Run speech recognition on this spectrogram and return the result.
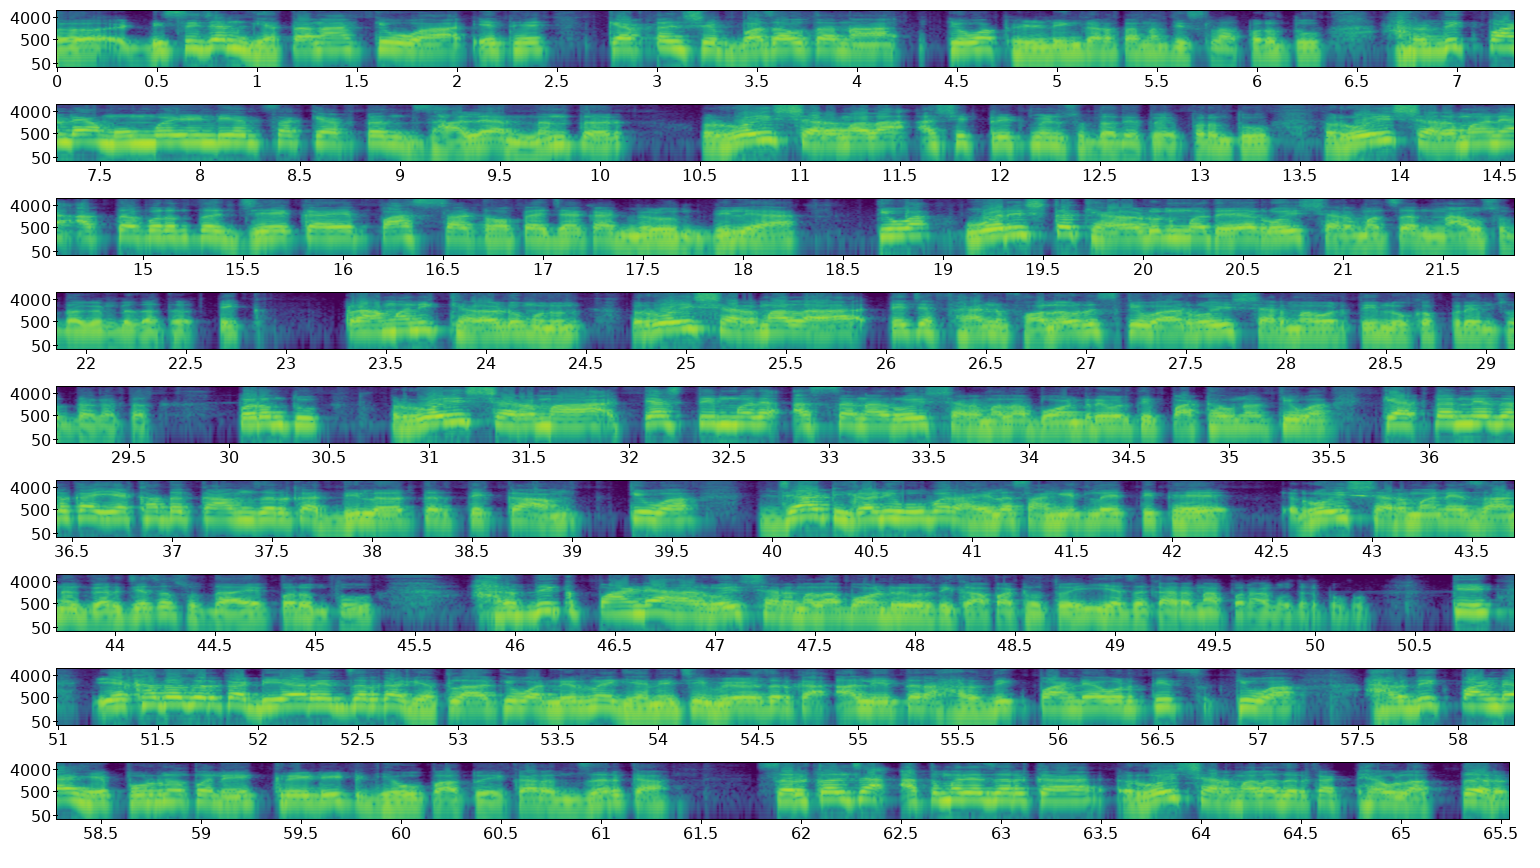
डिसिजन घेताना किंवा येथे कॅप्टनशिप बजावताना किंवा फिल्डिंग करताना दिसला. परंतु हार्दिक पांड्या मुंबई इंडियन्सचा कॅप्टन झाल्यानंतर रोहित शर्माला अशी ट्रीटमेंट सुद्धा देतोय. परंतु रोहित शर्माने आतापर्यंत जे काय पाच सहा ट्रॉफ्या ज्या काय मिळून दिल्या किंवा वरिष्ठ खेळाडूंमध्ये रोहित शर्माचं नाव सुद्धा गणलं जातं. एक प्रामाणिक खेळाडू म्हणून रोहित शर्माला त्याचे फॅन फॉलोअर्स किंवा रोहित शर्मावरती लोक प्रेम सुद्धा करतात. परंतु रोहित शर्मा त्याच टीममध्ये असताना रोहित शर्माला बाउंड्रीवरती पाठवणं किंवा कॅप्टनने जर का एखादं काम जर का दिलं तर ते काम किंवा ज्या ठिकाणी उभं राहायला सांगितलंय तिथे रोहित शर्माने जाणं गरजेचं सुद्धा आहे परंतु हार्दिक पांड्या हा रोहित शर्माला बाउंड्रीवरती का पाठवतोय याचं कारण आपण अगोदर बघू. की एखादा जर का डीआरएस जर का घेतला किंवा निर्णय घेण्याची वेळ जर का आली तर हार्दिक पांड्यावरतीच किंवा हार्दिक पांड्या हे पूर्णपणे क्रेडिट घेऊ पाहतोय. कारण जर का सर्कलच्या आतमध्ये जर का रोहित शर्माला जर का ठेवला तर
